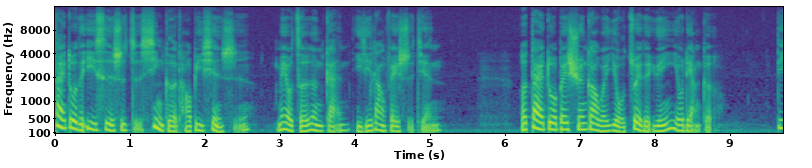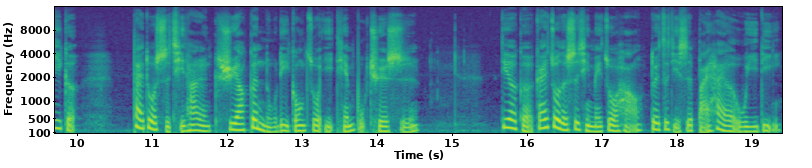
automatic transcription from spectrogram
怠惰的意思是指性格逃避现实、没有责任感以及浪费时间。而怠惰被宣告为有罪的原因有两个：第一个，怠惰使其他人需要更努力工作以填补缺失；第二个，该做的事情没做好，对自己是百害而无一利。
